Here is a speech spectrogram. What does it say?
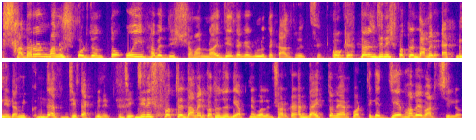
সাধারণ মানুষ পর্যন্ত ওইভাবে দৃশ্যমান নয় যে জায়গাগুলোতে কাজ হয়েছে। ওকে ধরেন জিনিসপত্রের দামের এক মিনিট আমি। এক মিনিট। জিনিসপত্রের দামের কথা যদি আপনি বলেন সরকার দায়িত্ব নেওয়ার পর থেকে যেভাবে বাড়ছিল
